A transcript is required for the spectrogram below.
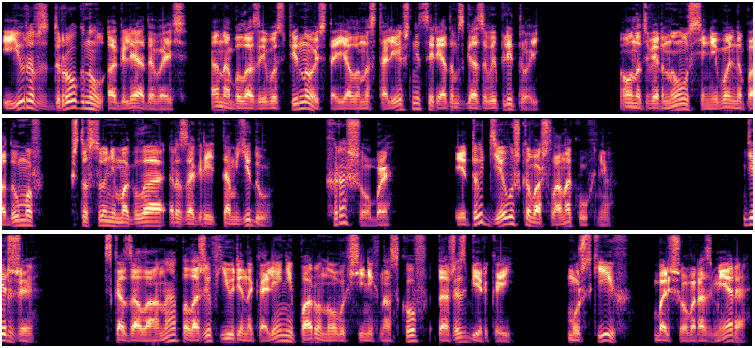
и Юра вздрогнул, оглядываясь. Она была за его спиной, стояла на столешнице рядом с газовой плитой. Он отвернулся, невольно подумав, что Соня могла разогреть там еду. Хорошо бы. И тут девушка вошла на кухню. «Держи», — сказала она, положив Юре на колени пару новых синих носков, даже с биркой. «Мужских, большого размера.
